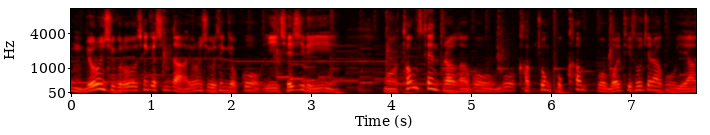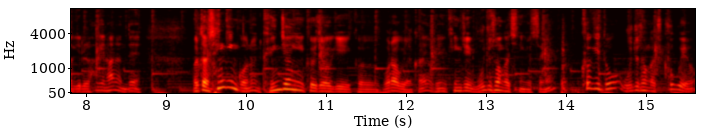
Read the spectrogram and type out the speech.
음, 이런 식으로 생겼습니다. 이런 식으로 생겼고 이 재질이 뭐 텅스텐 들어가고 뭐 각종 복합 뭐 멀티 소재라고 이야기를 하긴 하는데 일단 생긴 거는 굉장히 그 저기 그 뭐라고 할까요? 굉장히 우주선 같이 생겼어요. 크기도 우주선 같이 크고요.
